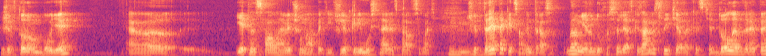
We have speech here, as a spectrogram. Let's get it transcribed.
že v ktorom bode uh, je ten sval najväčšom napätí, čiže kedy musí najviac pracovať. Mm-hmm. Čiže v drepe, keď sa na tým teraz veľmi jednoducho sedliacky zamyslíte, ale keď ste dole v drepe,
